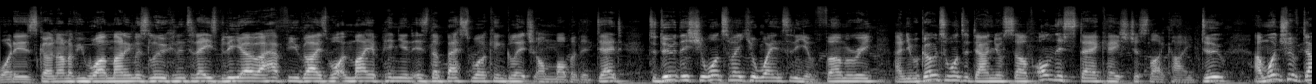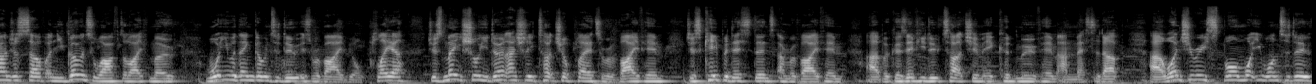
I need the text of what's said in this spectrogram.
What is going on everyone, my name is Luke and in today's video I have for you guys what in my opinion is the best working glitch on Mob of the Dead. To do this you want to make your way into the infirmary and you are going to want to down yourself on this staircase just like I do and once you have downed yourself and you go into afterlife mode what you are then going to do is revive your player. Just make sure you don't actually touch your player to revive him. Just keep a distance and revive him uh, because if you do touch him, it could move him and mess it up. Uh, once you respawn, what you want to do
